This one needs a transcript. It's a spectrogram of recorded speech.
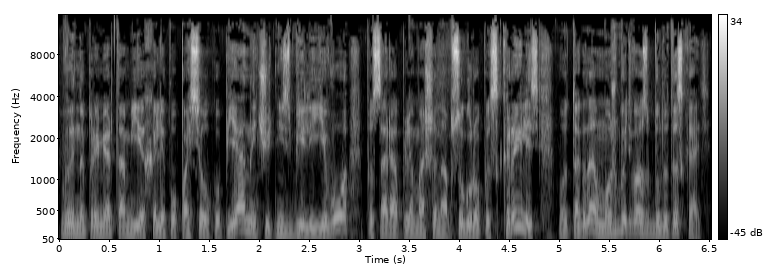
вы, например, там ехали по поселку пьяный, чуть не сбили его, поцарапали машину об сугроб и скрылись, вот тогда, может быть, вас будут искать.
